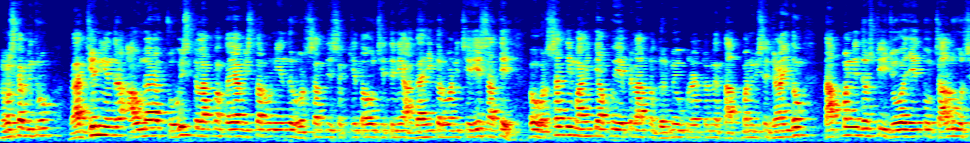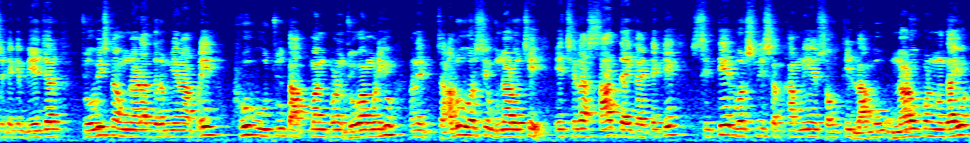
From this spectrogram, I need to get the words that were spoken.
નમસ્કાર મિત્રો. રાજ્યની અંદર આવનારા ચોવીસ કલાકમાં કયા વિસ્તારોની અંદર વરસાદની શક્યતાઓ છે તેની આગાહી કરવાની છે એ સાથે હવે વરસાદની માહિતી આપું એ પહેલા આપણે ગરમી ઉપરાંત અને તાપમાન વિશે જણાવી દઉં. તાપમાનની દ્રષ્ટિએ જોવા જઈએ તો ચાલુ વર્ષ એટલે કે બે હજાર ચોવીસના ઉનાળા દરમિયાન આપણે ખૂબ ઊંચું તાપમાન પણ જોવા મળ્યું અને ચાલુ વર્ષે ઉનાળો છે એ છેલ્લા સાત દાયકા એટલે કે સિત્તેર વર્ષની સરખામણીએ સૌથી લાંબો ઉનાળો પણ નોંધાયો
